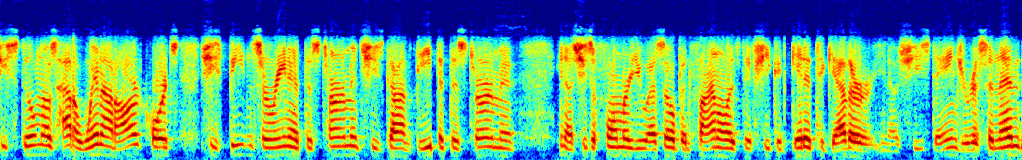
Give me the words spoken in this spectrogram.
she still knows how to win on hard courts. She's beaten Serena at this tournament. She's gone deep at this tournament you know, she's a former U.S. Open finalist. If she could get it together, you know, she's dangerous. And then,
